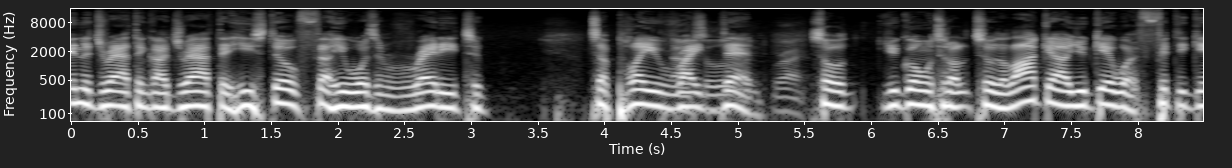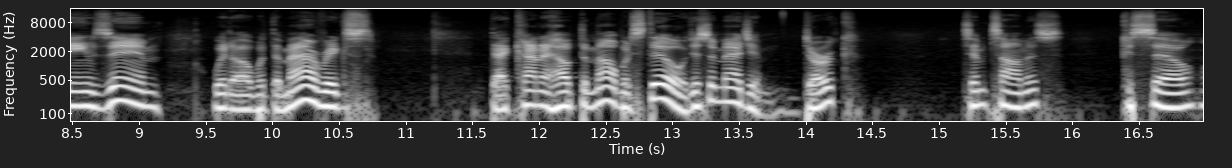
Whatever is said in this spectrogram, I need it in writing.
in the draft and got drafted, he still felt he wasn't ready to to play right Absolutely, then. right. So you go into the to the lockout, you get what fifty games in with uh with the Mavericks. That kind of helped them out, but still, just imagine Dirk, Tim Thomas, Cassell,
